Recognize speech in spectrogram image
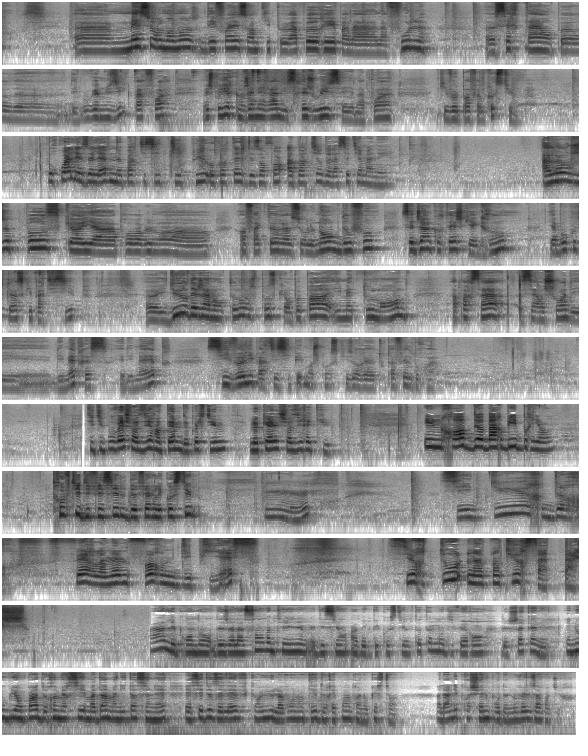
euh, mais sur le moment, des fois, ils sont un petit peu apeurés par la, la foule. Euh, certains ont peur de- des Google Music parfois, mais je peux dire qu'en général, ils se réjouissent et il y en a point qui veulent pas faire le costume. Pourquoi les élèves ne participent-ils plus au cortège des enfants à partir de la septième année? Alors, je pense qu'il y a probablement un, facteur sur le nombre d'enfants. C'est déjà un cortège qui est grand. Il y a beaucoup de classes qui participent. Euh, il dure déjà longtemps. Je pense qu'on ne peut pas y mettre tout le monde. À part ça, c'est un choix des, des maîtresses et des maîtres. S'ils veulent y participer, moi, je pense qu'ils auraient tout à fait le droit. Si tu pouvais choisir un thème de costume, lequel choisirais-tu? Une robe de Barbie brillant. Trouves-tu difficile de faire les costumes? Non. C'est dur de faire la même forme des pièces. Surtout, la peinture s'attache. Ah, les Brandons, déjà la 121e édition avec des costumes totalement différents de chaque année. Et n'oublions pas de remercier Madame Anita Sonnet et ses deux élèves qui ont eu la volonté de répondre à nos questions. À l'année prochaine pour de nouvelles aventures.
